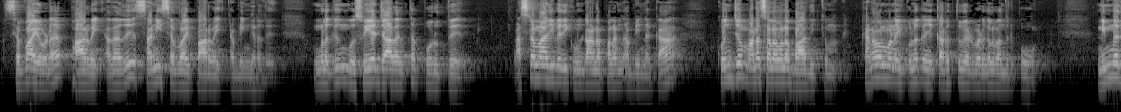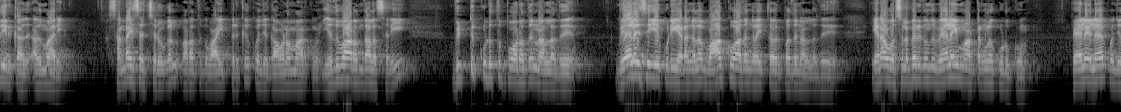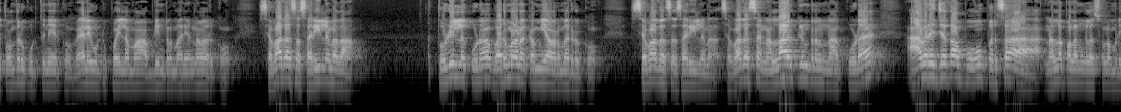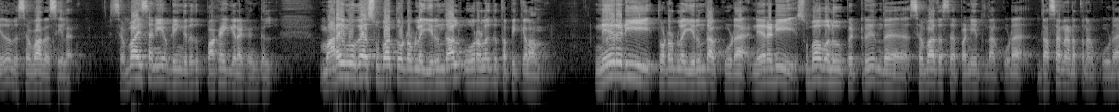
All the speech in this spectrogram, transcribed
செவ்வாயோட பார்வை அதாவது சனி செவ்வாய் பார்வை அப்படிங்கிறது. உங்களுக்கு உங்கள் சுய ஜாதகத்தை பொறுத்து. அஷ்டமாதிபதிக்கு உண்டான பலன் அப்படின்னாக்கா கொஞ்சம் மனசளவில் பாதிக்கும். கணவன் மனைவிக்குள்ளே கொஞ்சம் கருத்து வேறுபாடுகள் வந்துட்டு போகும். நிம்மதி இருக்காது அது மாதிரி. சண்டை சச்சரவுகள் வரத்துக்கு வாய்ப்பு இருக்குது கொஞ்சம் கவனமாக இருக்கணும். எதுவாக இருந்தாலும் சரி விட்டு கொடுத்து போகிறது நல்லது. வேலை செய்யக்கூடிய இடங்களில் வாக்குவாதங்களை தவிர்ப்பது நல்லது. ஏன்னா ஒரு சில பேருக்கு வந்து வேலை மாற்றங்களை கொடுக்கும். வேலையில் கொஞ்சம் தொந்தரவு கொடுத்துனே இருக்கும். வேலையை விட்டு போயிடலாமா அப்படின்ற மாதிரி எண்ணம் இருக்கும். செவ்வாதாசம் சரியில்லைன்னா தான். தொழிலில் கூட வருமானம் கம்மியாக வர மாதிரி இருக்கும். செவ்வாதசை சரியில்லைனா செவ்வாதசை நல்லா இருக்குன்றனா கூட ஆவரேஜாக தான் போகும். பெருசாக நல்ல பலன்களை சொல்ல முடியாது அந்த செவ்வாதசையில். செவ்வாய் சனி அப்படிங்கிறது பகை கிரகங்கள். மறைமுக சுப தொடர்பில் இருந்தால் ஓரளவுக்கு தப்பிக்கலாம். நேரடி தொடர்பில் இருந்தால் கூட நேரடி சுப வலுவு பெற்று இந்த செவ்வாய் தசை பண்ணியிருந்தா கூட தசை நடத்தினா கூட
